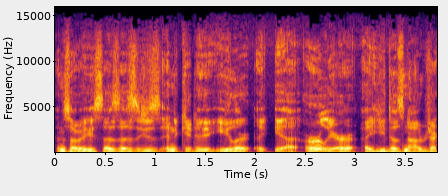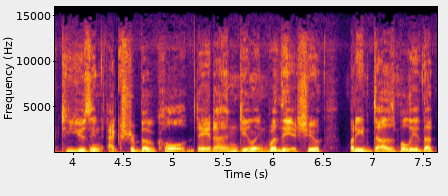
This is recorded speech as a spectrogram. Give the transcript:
And so he says, as he's indicated uh, earlier, uh, he does not object to using extra biblical data in dealing with the issue, but he does believe that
